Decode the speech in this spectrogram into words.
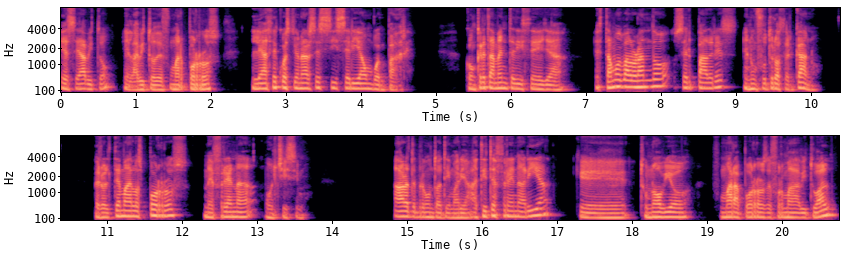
ese hábito, el hábito de fumar porros, le hace cuestionarse si sería un buen padre. Concretamente dice ella, estamos valorando ser padres en un futuro cercano, pero el tema de los porros me frena muchísimo. Ahora te pregunto a ti, María, ¿a ti te frenaría que tu novio fumara porros de forma habitual?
